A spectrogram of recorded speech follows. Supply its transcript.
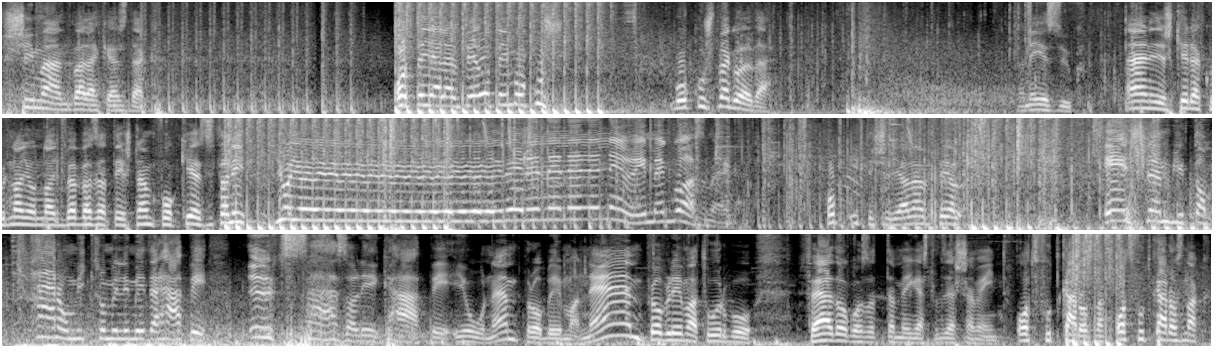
simán belekezdek. Ott egy ellenfél, ott egy mókus! Mókus megölve. Na nézzük. Elnézést kérek, hogy nagyon nagy bevezetést nem fog készíteni. Jó, jó, jó, jó, jó, ne, meg, bazd meg! Hopp, itt is egy ellenfél. És nem bírtam. 3 mikromilliméter HP, 5 HP. Jó, nem probléma, nem probléma, Turbo. Feldolgozottam még ezt az eseményt. Ott futkároznak, ott futkároznak.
